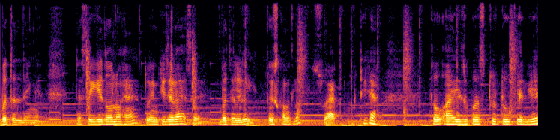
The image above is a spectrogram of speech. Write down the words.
बदल देंगे। जैसे ये दोनों हैं तो इनकी जगह ऐसे बदल गई तो इसका मतलब स्वैप ठीक है? तो I is equals to two के लिए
